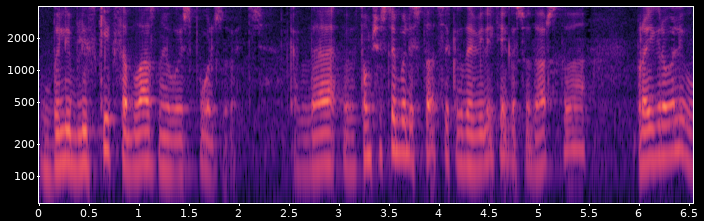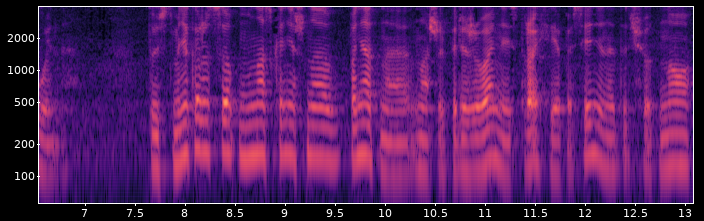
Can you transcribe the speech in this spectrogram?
были близки к соблазну его использовать. Когда, в том числе были ситуации, когда великие государства проигрывали войны. То есть, мне кажется, у нас, конечно, понятно наши переживания и страхи, и опасения на этот счет, но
